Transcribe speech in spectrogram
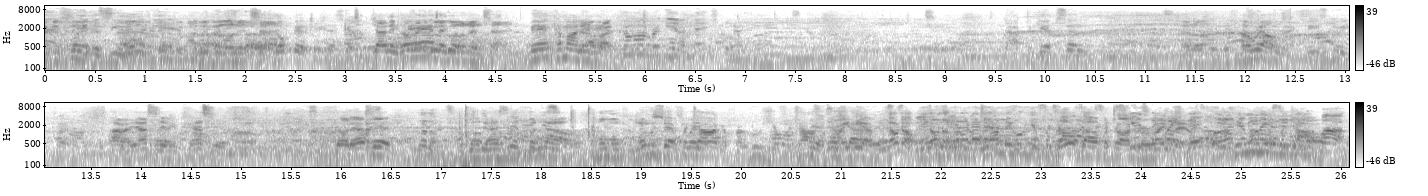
It's good to see you. We're going inside. Johnny, go ahead We're going inside. Ben, come on in here. Come over again, okay? Dr. Gibson. Hello. Oh, well. These three first. All right, that's it. That's it. No, that's it. No, no. No, that's it for now. Who's that photographer? Who's your photographer? Right here. No, no, no, no. Tell me who your photographer There's our photographer right there. Give me his photographer.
